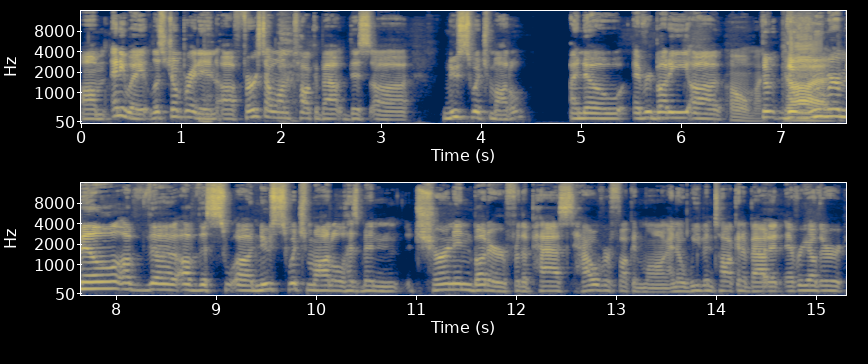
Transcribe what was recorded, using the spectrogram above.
Um, anyway, let's jump right in. Uh, first, I want to talk about this uh, new Switch model. I know everybody. Uh, Oh my the, the rumor mill of the of the uh, new Switch model has been churning butter for the past however fucking long. I know we've been talking about it every other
